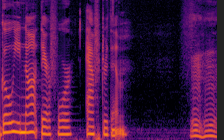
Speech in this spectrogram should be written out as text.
Go ye not therefore after them. Mm-hmm.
